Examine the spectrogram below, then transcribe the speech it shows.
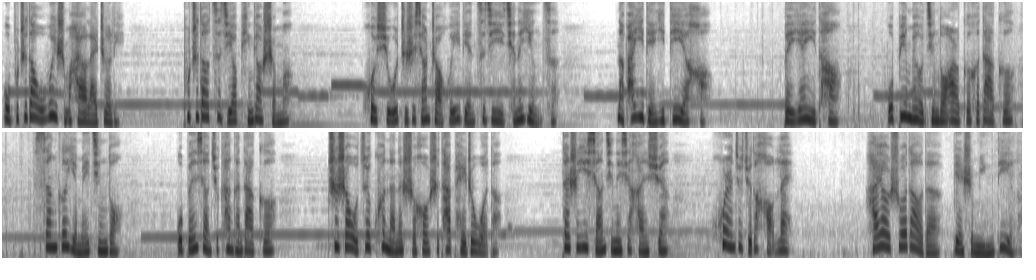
我不知道我为什么还要来这里，不知道自己要凭吊什么。或许我只是想找回一点自己以前的影子，哪怕一点一滴也好。北燕一趟，我并没有惊动二哥和大哥，三哥也没惊动。我本想去看看大哥，至少我最困难的时候是他陪着我的。但是，一想起那些寒暄，忽然就觉得好累。还要说到的便是明帝了。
